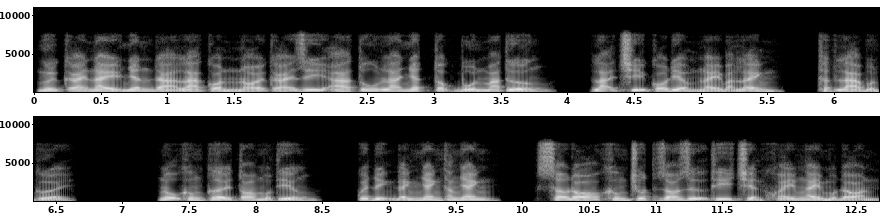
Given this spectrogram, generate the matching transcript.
ngươi cái này nhân đà la còn nói cái gì A tu la nhất tộc bốn ma tướng, lại chỉ có điểm này bản lãnh, thật là buồn cười. Nộ không cười to một tiếng, quyết định đánh nhanh thắng nhanh, sau đó không chút do dự thi triển khuấy ngày một đòn,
